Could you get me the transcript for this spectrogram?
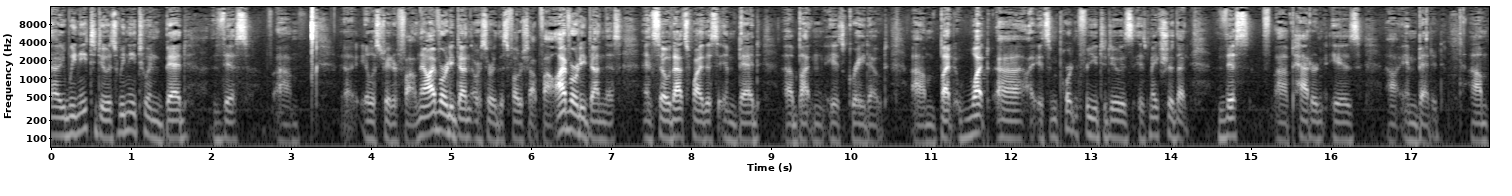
uh, we need to do is we need to embed this um, uh, Illustrator file. Now I've already done, or sorry, this Photoshop file. I've already done this, and so that's why this embed uh, button is grayed out. Um, but what uh, it's important for you to do is, is make sure that this uh, pattern is uh, embedded, um,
